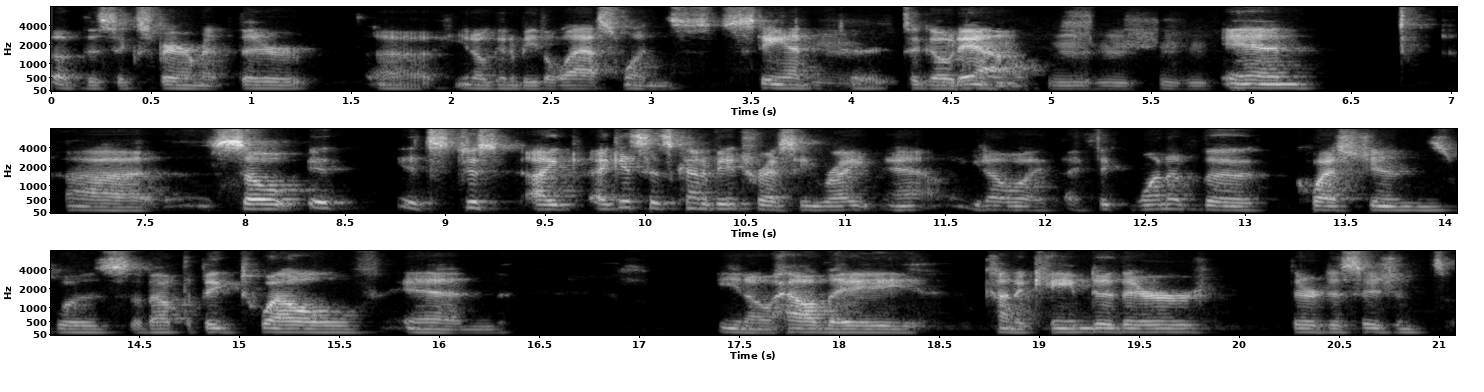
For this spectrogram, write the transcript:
of this experiment. They're uh, you know going to be the last ones stand to, to go down. Mm-hmm, mm-hmm. and uh, so it it's just I, I, guess it's kind of interesting right? Now you know I, I think one of the questions was about the Big 12 and you know how they kind of came to their their decisions.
